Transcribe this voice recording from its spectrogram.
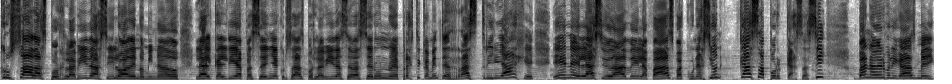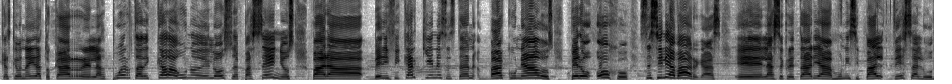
cruzadas por la vida, así lo ha denominado la alcaldía paseña, cruzadas por la vida, se va a hacer un eh, prácticamente rastrillaje en eh, la ciudad de La Paz, vacunación casa por casa, ¿sí? Van a haber brigadas médicas que van a ir a tocar eh, la puerta de cada uno de los eh, paseños para verificar quiénes están vacunados. Pero ojo, Cecilia Vargas, eh, la secretaria municipal de salud,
